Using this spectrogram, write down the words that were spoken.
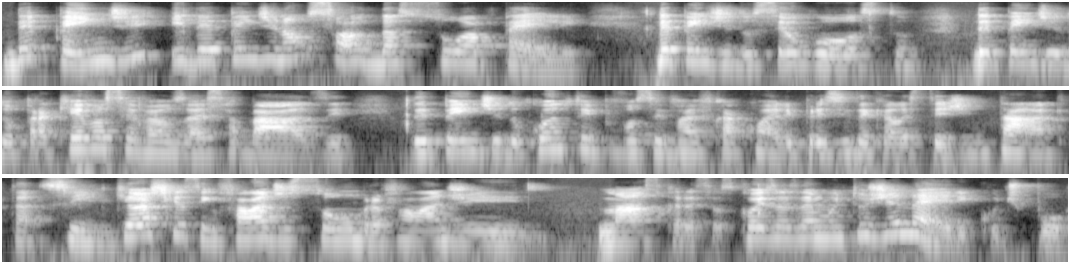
depende e depende não só da sua pele, depende do seu gosto, depende do para que você vai usar essa base, depende do quanto tempo você vai ficar com ela e precisa que ela esteja intacta. Sim. Que eu acho que assim, falar de sombra, falar de máscara, essas coisas é muito genérico. Tipo,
